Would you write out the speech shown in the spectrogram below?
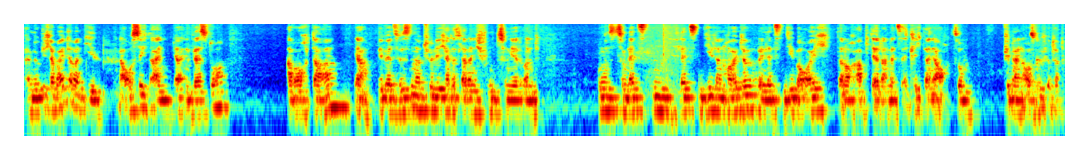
ein möglicher weiterer Deal in Aussicht, ein ja, Investor. Aber auch da, ja, wie wir jetzt wissen, natürlich hat das leider nicht funktioniert und holen uns zum letzten, letzten Deal dann heute, den letzten Deal bei euch, dann auch ab, der dann letztendlich dann ja auch zum Finalen ausgeführt hat.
